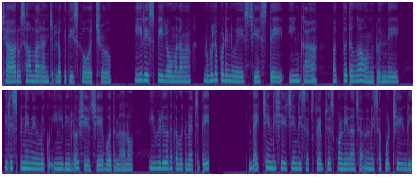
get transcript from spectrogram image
చారు సాంబార్ అంచుల్లోకి తీసుకోవచ్చు. ఈ రెసిపీలో మనం నువ్వుల పొడిని వేస్ట్ చేస్తే ఇంకా అద్భుతంగా ఉంటుంది. ఈ రెసిపీని నేను మీకు ఈ వీడియోలో షేర్ చేయబోతున్నాను. ఈ వీడియో కనుక మీకు నచ్చితే లైక్ చేయండి షేర్ చేయండి సబ్స్క్రైబ్ చేసుకోండి నా ఛానల్ని సపోర్ట్ చేయండి.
